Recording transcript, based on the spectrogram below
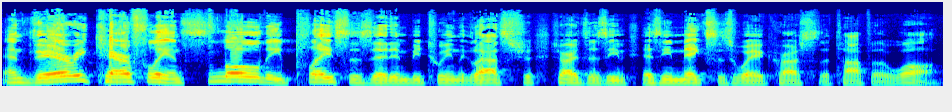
and very carefully and slowly places it in between the glass shards as he as he makes his way across the top of the wall.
